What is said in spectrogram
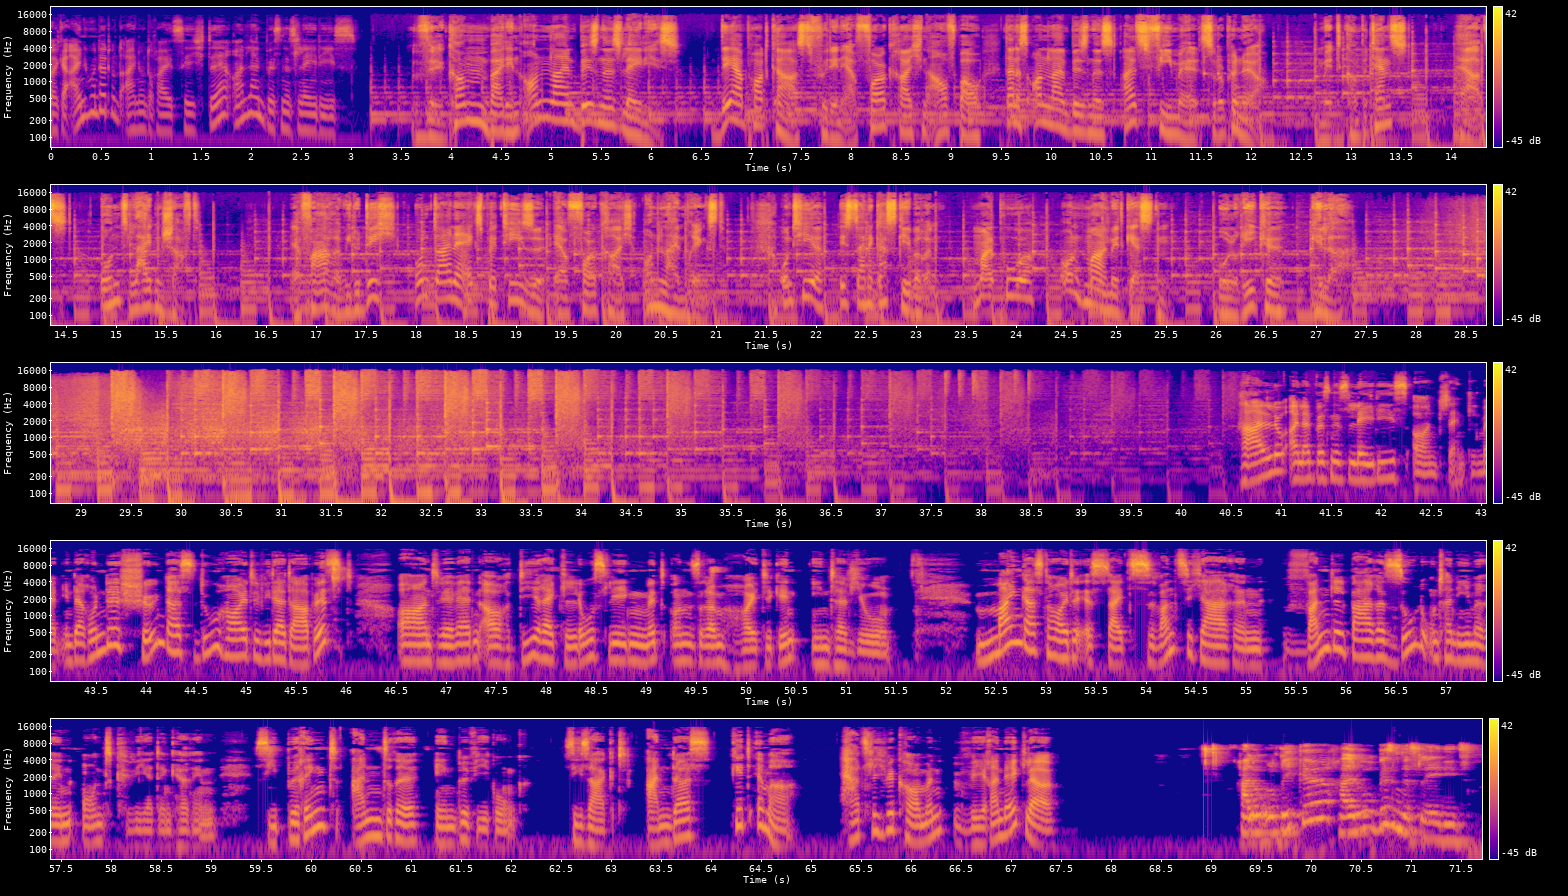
Folge 131 der Online Business Ladies. Willkommen bei den Online Business Ladies, der Podcast für den erfolgreichen Aufbau deines Online-Business als Female Entrepreneur mit Kompetenz, Herz und Leidenschaft. Erfahre, wie du dich und deine Expertise erfolgreich online bringst. Und hier ist deine Gastgeberin, mal pur und mal mit Gästen, Ulrike Giller. Hallo Online Business Ladies und Gentlemen in der Runde. Schön, dass du heute wieder da bist. Und wir werden auch direkt loslegen mit unserem heutigen Interview. Mein Gast heute ist seit 20 Jahren wandelbare Solo-Unternehmerin und Querdenkerin. Sie bringt andere in Bewegung. Sie sagt, anders geht immer. Herzlich willkommen, Vera Nägler. Hallo Ulrike, hallo Business Ladies.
